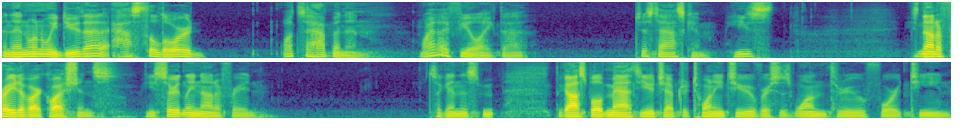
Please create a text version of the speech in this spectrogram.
And then when we do that, ask the Lord, what's happening? Why do I feel like that? Just ask him. He's he's not afraid of our questions. He's certainly not afraid. So again, this the Gospel of Matthew chapter 22 verses 1 through 14.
